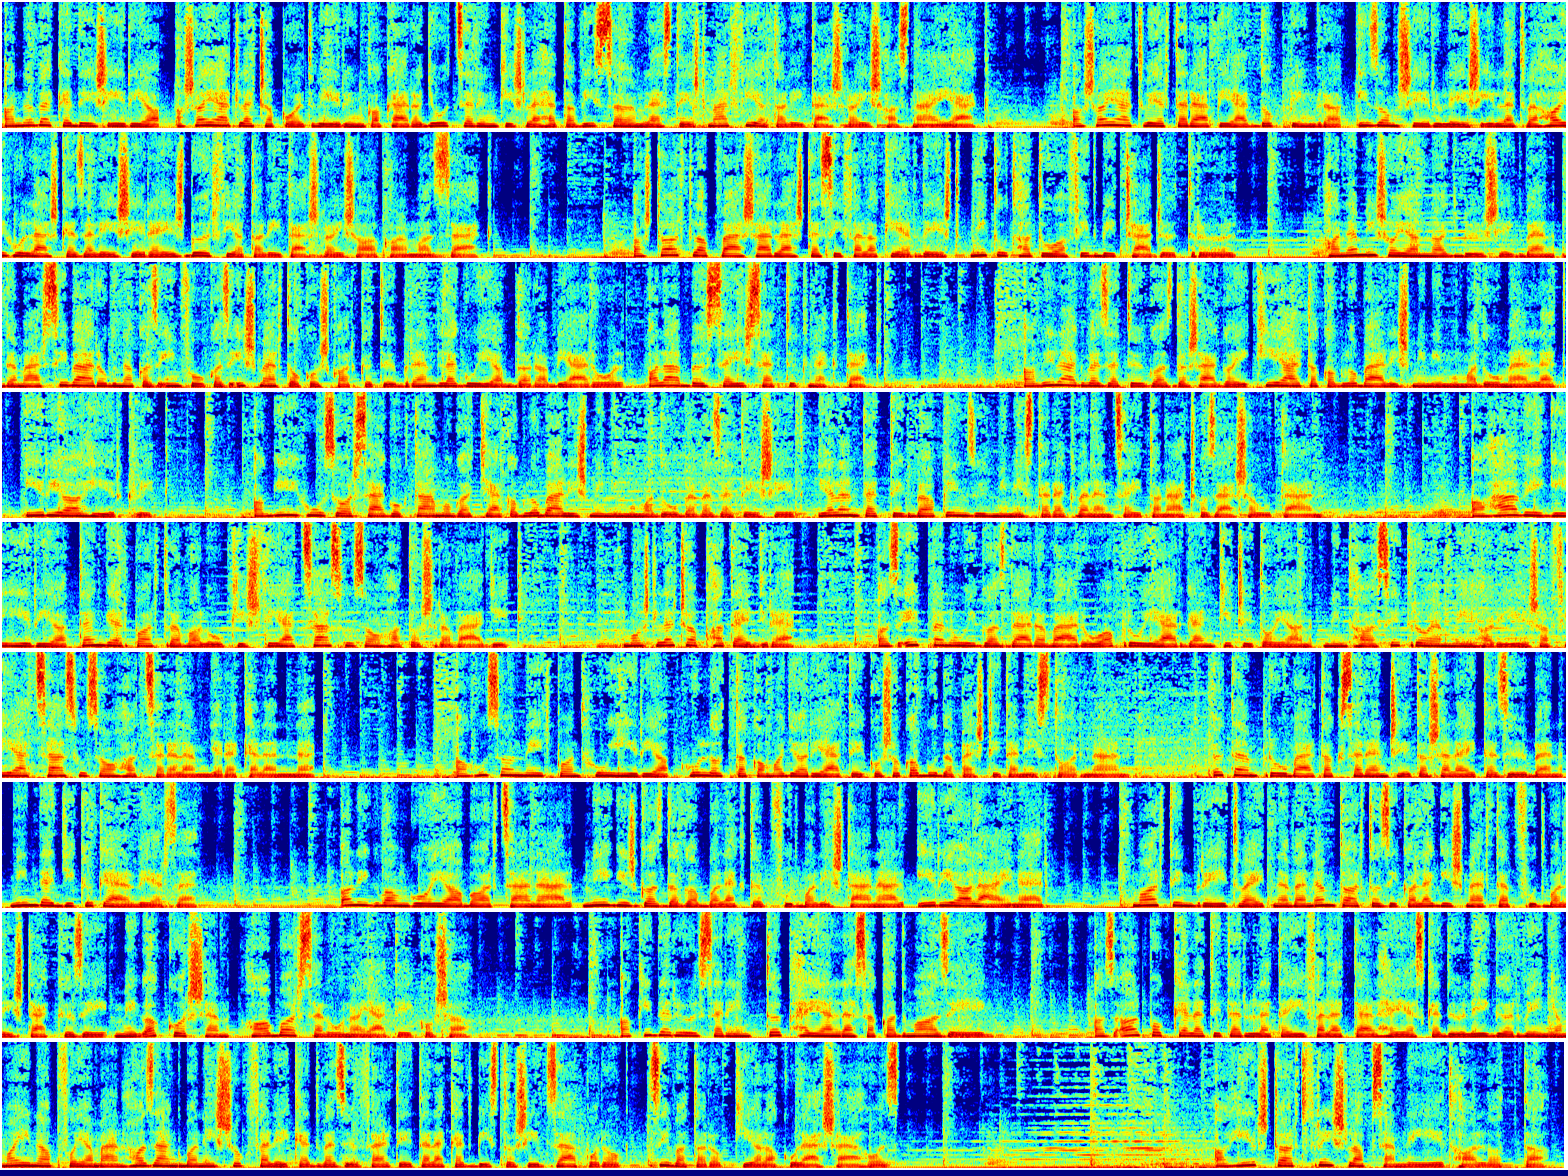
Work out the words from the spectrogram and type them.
A növekedés írja, a saját lecsapolt vérünk akár a gyógyszerünk is lehet a visszaömlesztést már fiatalításra is használják. A saját vérterápiát doppingra, izomsérülés illetve hajhullás kezelésére és bőrfiatalításra is alkalmazzák. A startlap vásárlás teszi fel a kérdést, mi tudható a Fitbit Charge 5-ről. Ha nem is olyan nagy bőségben, de már szivárognak az infók az ismert okoskarkötő brand legújabb darabjáról, alább össze is szedtük nektek. A világ vezető gazdaságai kiálltak a globális minimumadó mellett, írja a hírklik. A G20 országok támogatják a globális minimumadó bevezetését, jelentették be a pénzügyminiszterek velencei tanácskozása után. A HVG írja, tengerpartra való kisfiát 126-osra vágyik. Most lecsaphat egyre. Az éppen új gazdára váró apró járgány kicsit olyan, mintha a Citroen Méhari és a Fiat 126 szerelem gyereke lenne. A 24.hu írja, hullottak a magyar játékosok a budapesti tenisztornán. Öten próbáltak szerencsét a selejtezőben, mindegyikük elvérzett. Alig van gólja a Barcánál, mégis gazdagabb a legtöbb futbalistánál, írja a Liner. Martin Braithwaite neve nem tartozik a legismertebb futbalisták közé, még akkor sem, ha a Barcelona játékosa. A kiderül szerint több helyen leszakad ma az ég. Az Alpok keleti területei felett elhelyezkedő légörvény a mai nap folyamán hazánkban is sokfelé kedvező feltételeket biztosít záporok, zivatarok kialakulásához. A Hírstart friss lapszemléjét hallotta.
